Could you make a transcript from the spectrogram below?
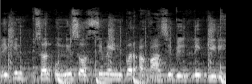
लेकिन सन 1980 में इन पर आकाशीय बिजली गिरी,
